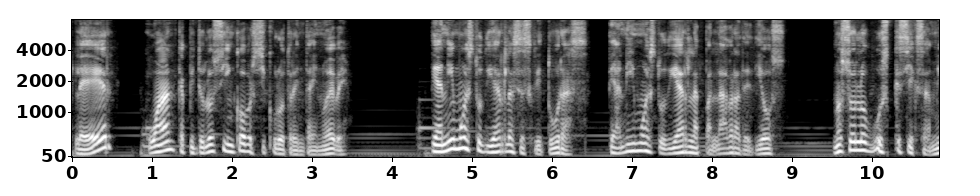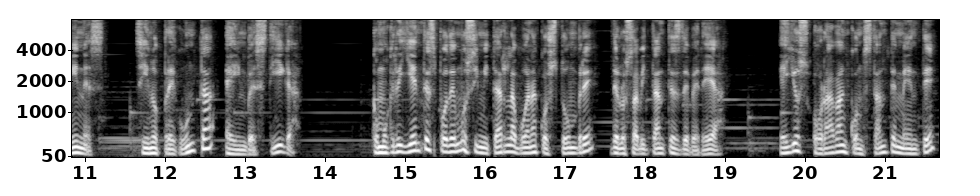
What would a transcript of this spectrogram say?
Leer Juan capítulo 5 versículo 39. Te animo a estudiar las escrituras, te animo a estudiar la palabra de Dios. No solo busques y examines, sino pregunta e investiga. Como creyentes podemos imitar la buena costumbre de los habitantes de Berea. Ellos oraban constantemente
